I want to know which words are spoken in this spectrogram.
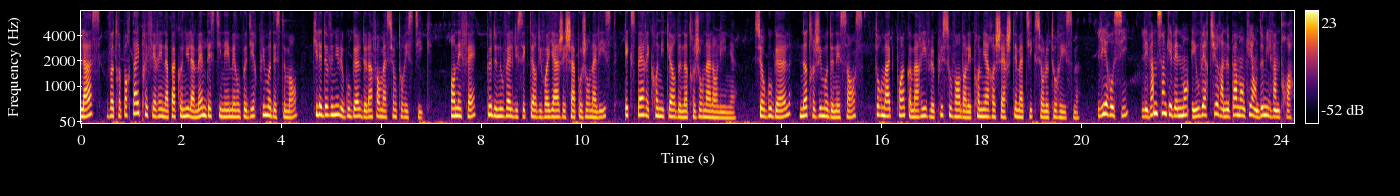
Las, votre portail préféré n'a pas connu la même destinée mais on peut dire plus modestement, qu'il est devenu le Google de l'information touristique. En effet, peu de nouvelles du secteur du voyage échappent aux journalistes, experts et chroniqueurs de notre journal en ligne. Sur Google, notre jumeau de naissance, tourmag.com arrive le plus souvent dans les premières recherches thématiques sur le tourisme. Lire aussi, les 25 événements et ouvertures à ne pas manquer en 2023.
